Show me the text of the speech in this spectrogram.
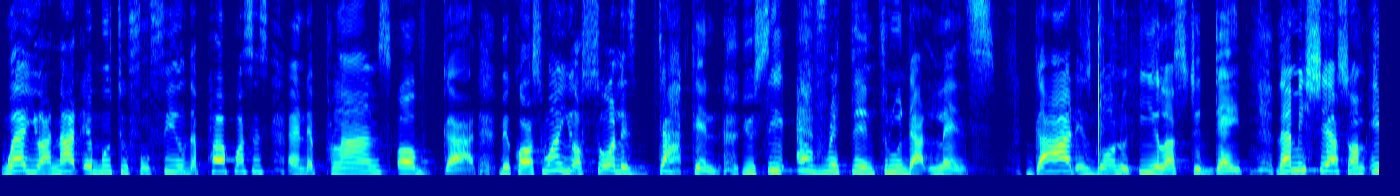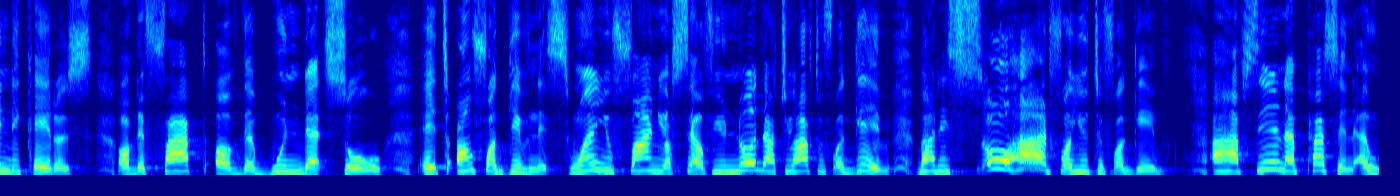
where you are not able to fulfill the purposes and the plans of God. Because when your soul is darkened, you see everything through that lens. God is going to heal us today. Let me share some indicators of the fact of the wounded soul. It's unforgiveness. When you find yourself, you know that you have to forgive, but it's so hard for you to forgive. I have seen a person, a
